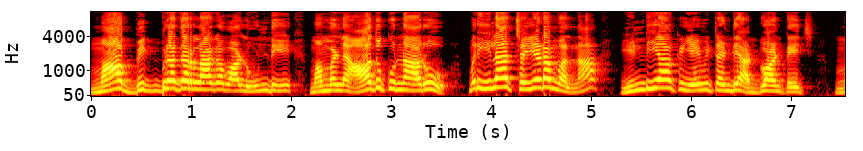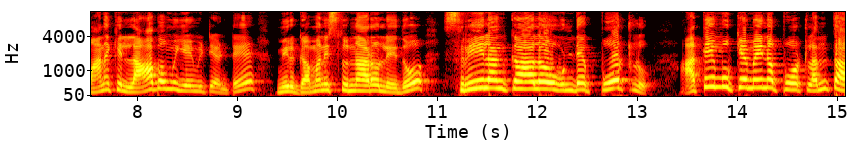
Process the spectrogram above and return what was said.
మా బిగ్ బ్రదర్ లాగా వాళ్ళు ఉండి మమ్మల్ని ఆదుకున్నారు. మరి ఇలా చేయడం వలన ఇండియాకు ఏమిటండి అడ్వాంటేజ్? మనకి లాభము ఏమిటి అంటే మీరు గమనిస్తున్నారో లేదో శ్రీలంకలో ఉండే పోర్ట్లు అతి ముఖ్యమైన పోర్ట్లంతా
